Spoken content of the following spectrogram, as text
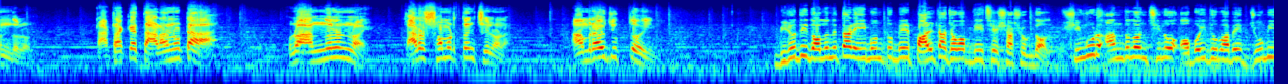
আন্দোলন। টাটাকে তাড়ানোটা কোনো আন্দোলন নয়, কারোর সমর্থন ছিল না। আমরাও যুক্ত হইনি। বিরোধী দলনেতার এই মন্তব্যের পাল্টা জবাব দিয়েছে শাসক দল। সিঙ্গুর আন্দোলন ছিল অবৈধভাবে জমি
